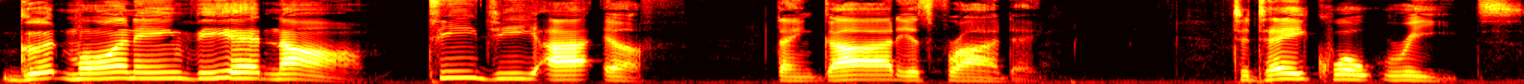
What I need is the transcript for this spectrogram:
Good morning, Vietnam. TGIF. Thank God it's Friday. Today, quote reads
